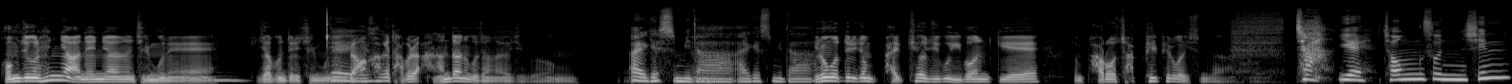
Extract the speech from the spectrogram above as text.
검증을 했냐 안 했냐는 질문에 음. 기자분들의 질문에 네. 명확하게 답을 안 한다는 거잖아요 지금. 알겠습니다. 네. 알겠습니다. 이런 것들이 좀 밝혀지고 이번 기회에 좀 바로 잡힐 필요가 있습니다. 자, 예. 정순신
